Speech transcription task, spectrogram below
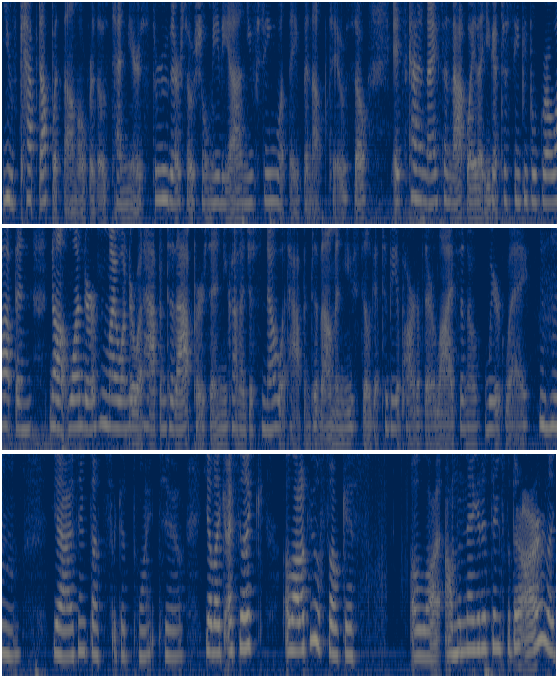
you've kept up with them over those 10 years through their social media and you've seen what they've been up to. So it's kind of nice in that way that you get to see people grow up and not wonder, hmm, I wonder what happened to that person. You kind of just know what happened to them and you still get to be a part of their lives in a weird way. Mhm. Yeah, I think that's a good point too. Yeah, like I feel like a lot of people focus a lot on the negative things, but there are like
